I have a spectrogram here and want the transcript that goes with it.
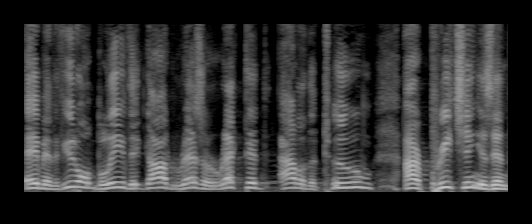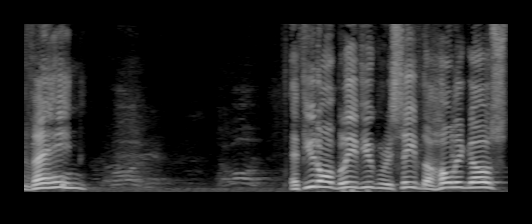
amen, if you don't believe that God resurrected out of the tomb, our preaching is in vain. If you don't believe you can receive the Holy Ghost,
